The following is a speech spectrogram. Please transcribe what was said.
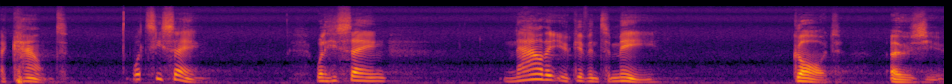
account. What's he saying? Well, he's saying, now that you've given to me, God owes you.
